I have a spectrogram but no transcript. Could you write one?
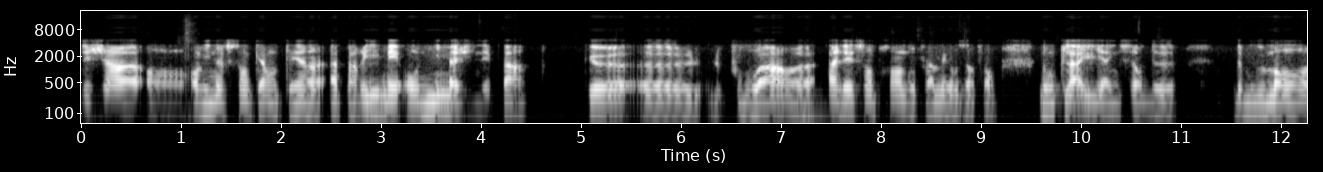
déjà en, 1941 à Paris, mais on n'imaginait pas que euh, le pouvoir euh, allait s'en prendre aux femmes et aux enfants. Donc là, il y a une sorte de, mouvement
